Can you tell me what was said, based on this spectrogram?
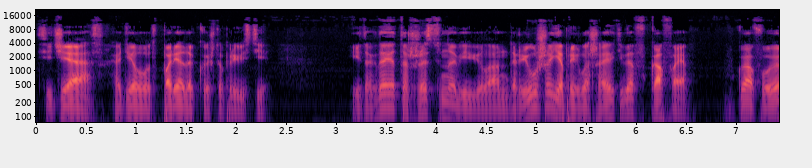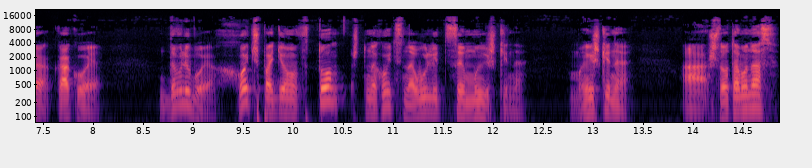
«Сейчас. Хотел вот в порядок кое-что привести». И тогда я торжественно объявила, Андрюша, я приглашаю тебя в кафе. В кафе? Какое? Да в любое. Хочешь, пойдем в то, что находится на улице Мышкина? Мышкина? А что там у нас?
